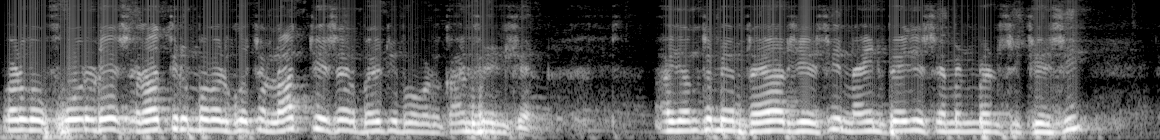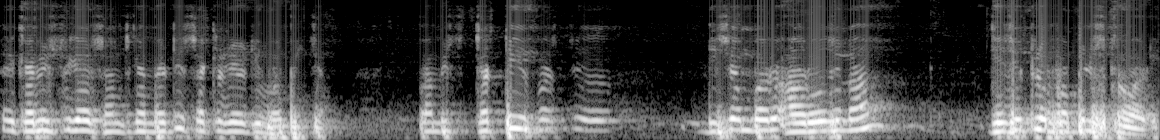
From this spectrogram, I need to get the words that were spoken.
వాడికి ఒక ఫోర్ డేస్ రాత్రి మగలు కూర్చొని లాక్ చేశారు బయటికి పోవడం కాన్ఫిడెన్షియల్ అదంతా మేము తయారు చేసి నైన్ పేజెస్ అమెండ్మెంట్స్ చేసి కమిషనర్ గారు సంతకం పెట్టి సెక్రటరీకి పంపించాం. పంపించి థర్టీ ఫస్ట్ డిసెంబర్ ఆ రోజున గెజెట్లో పబ్లిష్ కావాలి.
